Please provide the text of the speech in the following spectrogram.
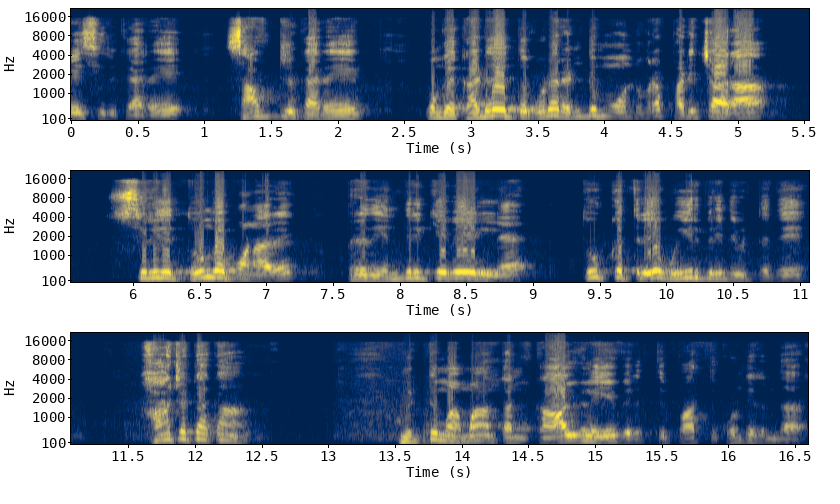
பேசியிருக்காரு. சாப்பிட்ருக்காரு உங்க கடிதத்தை கூட ரெண்டு மூன்று முறை படிச்சாரா? சிறிது தூங்க போனாரு. பிறகு எந்திரிக்கவே இல்லை. தூக்கத்திலேயே உயிர் பிரிந்து விட்டது. ஹார்ட் அட்டாக்கா மிட்டு மாமா தன் கால்களையே வெறுத்து பார்த்து கொண்டிருந்தார்.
